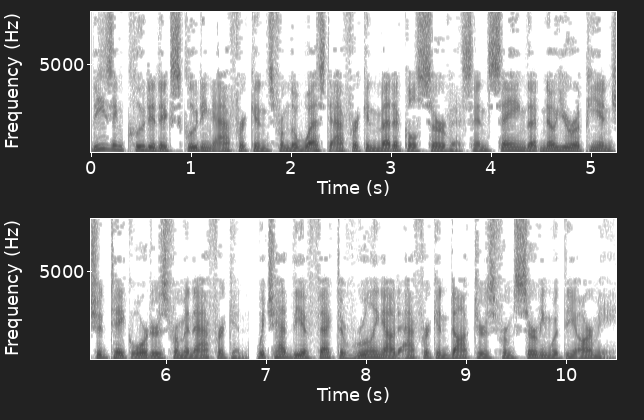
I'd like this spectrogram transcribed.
These included excluding Africans from the West African Medical Service and saying that no European should take orders from an African, which had the effect of ruling out African doctors from serving with the army.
